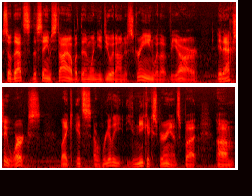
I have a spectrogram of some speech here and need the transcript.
So that's the same style, but then when you do it on a screen without VR, it actually works. Like it's a really unique experience, but um,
